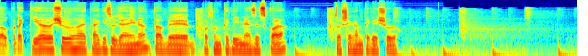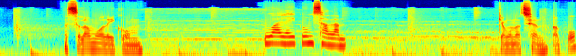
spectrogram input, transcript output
গল্পটা কীভাবে শুরু হয় তা কিছু জানি না তবে প্রথম থেকেই মেসেজ করা। তো সেখান থেকেই শুরু। আসসালামু আলাইকুম। ওয়ালাইকুম সালাম। কেমন আছেন আপু?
